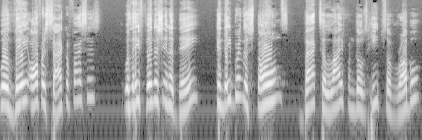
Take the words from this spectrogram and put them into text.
Will they offer sacrifices? Will they finish in a day? Can they bring the stones back to life from those heaps of rubble,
